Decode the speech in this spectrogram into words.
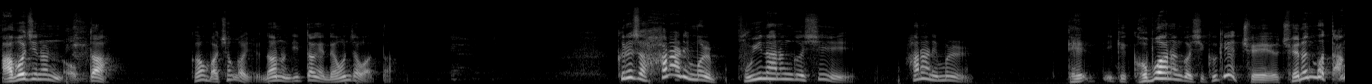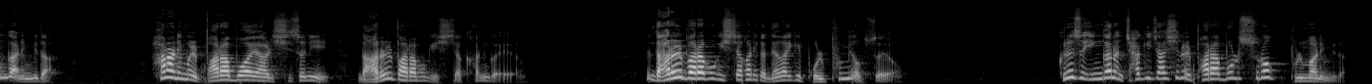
아버지는 없다. 그거 마찬가지죠. 나는 이 땅에 내 혼자 왔다. 그래서 하나님을 부인하는 것이 하나님을 대, 이렇게 거부하는 것이 그게 죄예요. 죄는 뭐 딴 거 아닙니다. 하나님을 바라보아야 할 시선이 나를 바라보기 시작한 거예요. 나를 바라보기 시작하니까 내가 이게 볼품이 없어요. 그래서 인간은 자기 자신을 바라볼수록 불만입니다.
